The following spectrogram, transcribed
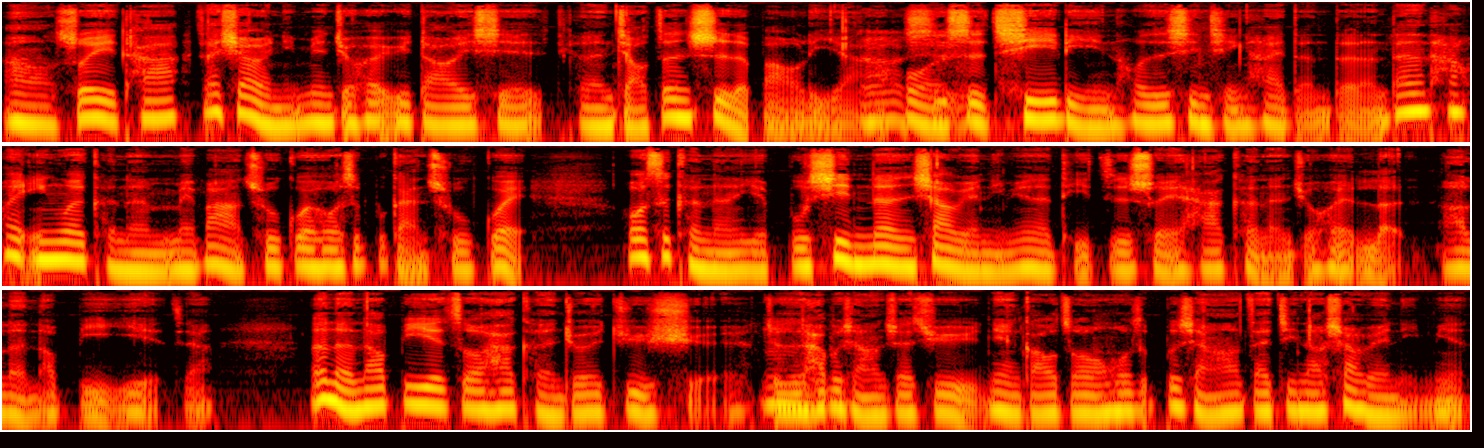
啊，所以他在校园里面就会遇到一些可能矫正式的暴力啊，或者是欺凌，或者是性侵害等等。但是他会因为可能没办法出柜，或是不敢出柜，或是可能也不信任校园里面的体制，所以他可能就会冷，然后冷到毕业这样。那等到毕业之后，他可能就会拒学，就是他不想再去念高中，或者不想要再进到校园里面。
